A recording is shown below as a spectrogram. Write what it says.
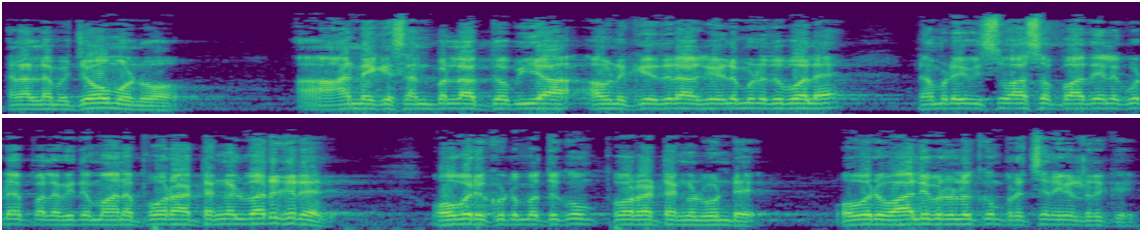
அதனால நம்ம ஜோம் பண்ணுவோம். அன்னைக்கு சன்பல்லா தொபியா அவனுக்கு எதிராக எழுமினது போல நம்முடைய விசுவாச பாதையில கூட பல விதமான போராட்டங்கள் வருகிறது. ஒவ்வொரு குடும்பத்துக்கும் போராட்டங்கள் உண்டு. ஒவ்வொரு வாலிபர்களுக்கும் பிரச்சனைகள் இருக்கு.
